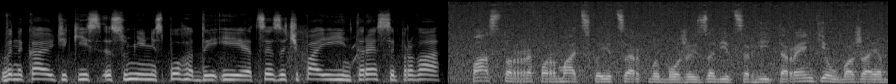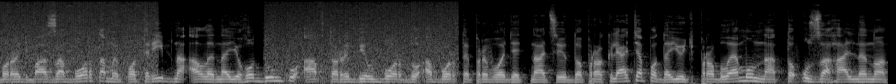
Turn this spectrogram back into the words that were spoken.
виникають якісь сумнівні спогади, і це зачіпає її інтереси, права. Пастор реформатської церкви Божий Завіт Сергій Терентєв вважає, боротьба з абортами потрібна, але на його думку, автори білборду аборти приводять націю до прокляття, подають проблему надто узагальнено.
